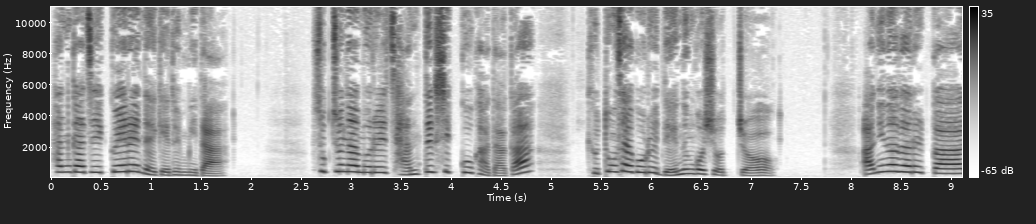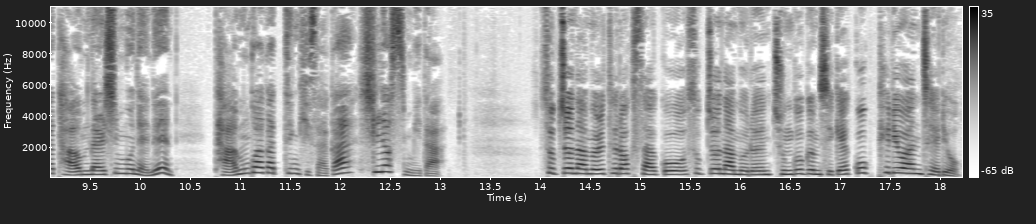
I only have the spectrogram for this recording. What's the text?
한 가지 꾀를 내게 됩니다. 숙주나무를 잔뜩 싣고 가다가 교통사고를 내는 것이었죠. 아니나 다를까 다음날 신문에는 다음과 같은 기사가 실렸습니다. 숙주나물 트럭 사고 숙주나물은 중국 음식에 꼭 필요한 재료.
